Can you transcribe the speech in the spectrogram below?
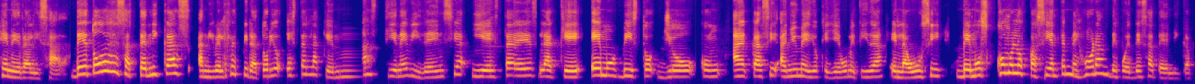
generalizada. De todas esas técnicas a nivel respiratorio, esta es la que más tiene evidencia y esta es la que hemos visto yo con casi año y medio que llevo metida en la UCI. Vemos cómo los pacientes mejoran después de esa técnica.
